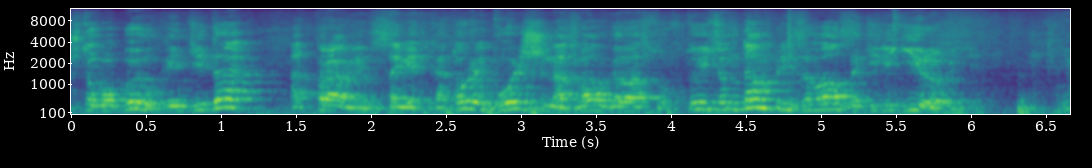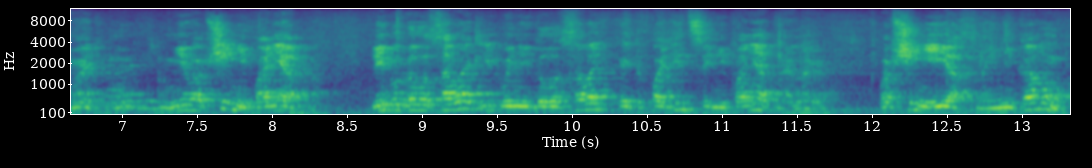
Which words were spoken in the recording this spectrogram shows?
чтобы был кандидат, отправлен в Совет, который больше назвал голосов. То есть он там призывал за делегирование. Понимаете? Ну, мне вообще непонятно. Либо голосовать, либо не голосовать, какая-то позиция непонятная, она вообще не ясная никому.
